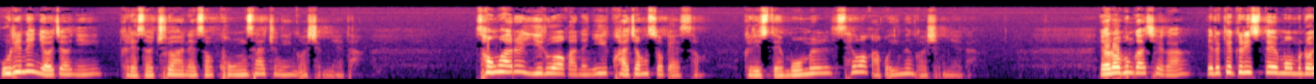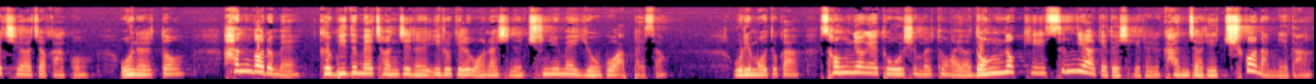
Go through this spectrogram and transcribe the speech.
우리는 여전히 그래서 주 안에서 공사 중인 것입니다. 성화를 이루어가는 이 과정 속에서 그리스도의 몸을 세워가고 있는 것입니다. 여러분과 제가 이렇게 그리스도의 몸으로 지어져 가고 오늘 또 한 걸음에 그 믿음의 전진을 이루길 원하시는 주님의 요구 앞에서 우리 모두가 성령의 도우심을 통하여 넉넉히 승리하게 되시기를 간절히 축원합니다.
